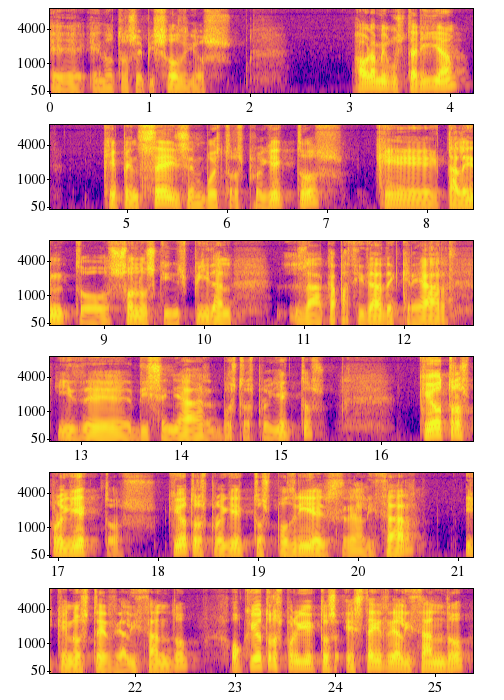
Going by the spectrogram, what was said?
eh, en otros episodios. Ahora me gustaría que penséis en vuestros proyectos, qué talentos son los que inspiran la capacidad de crear y de diseñar vuestros proyectos, qué otros proyectos, qué otros proyectos podríais realizar y que no estáis realizando, o qué otros proyectos estáis realizando,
